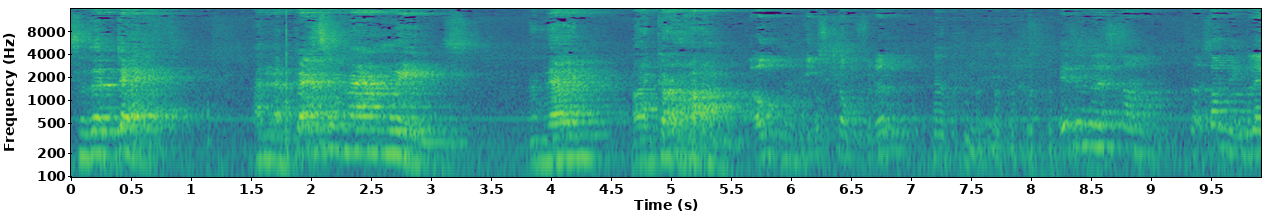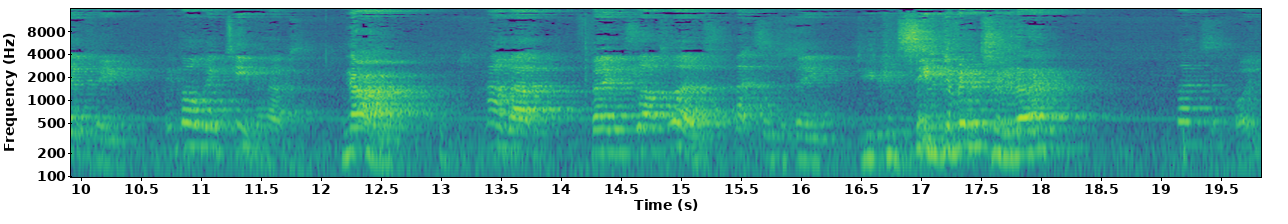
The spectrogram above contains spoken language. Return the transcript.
to the death, and the better man wins. And then I go home. Oh, he's confident. Isn't there some something lengthy involving tea, perhaps? No. How about famous last words, that sort of thing? Do you concede the victory then? That's the point.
